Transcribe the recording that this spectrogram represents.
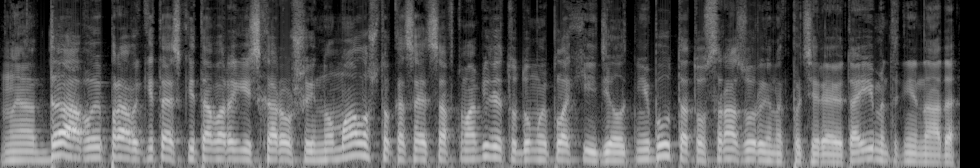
Э, Да, вы правы, китайские товары есть хорошие, но мало. Что касается автомобиля, то, думаю, плохие делать не будут, а то сразу рынок потеряют, а им это не надо.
